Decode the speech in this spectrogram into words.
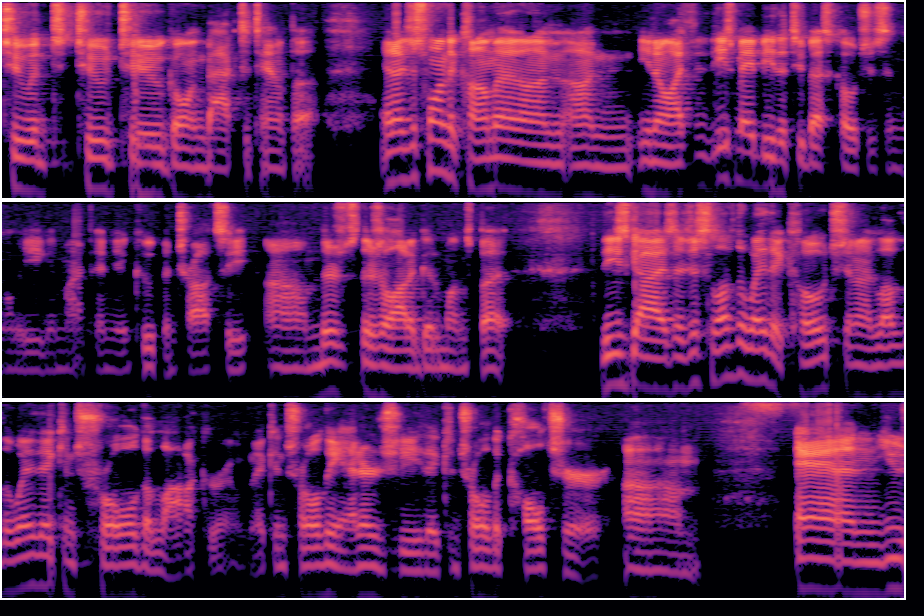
two and two two going back to Tampa. And I just wanted to comment on on you know I think these may be the two best coaches in the league in my opinion, Coop and Trotzy. Um, there's there's a lot of good ones, but these guys, I just love the way they coach and I love the way they control the locker room. They control the energy, they control the culture. Um, and you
